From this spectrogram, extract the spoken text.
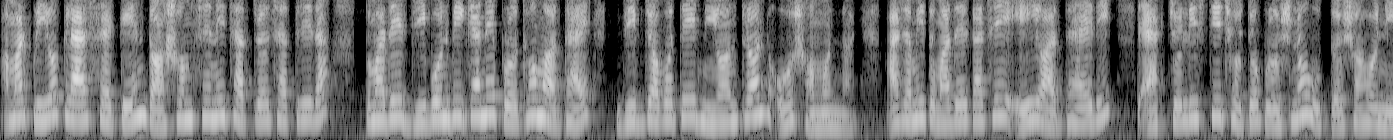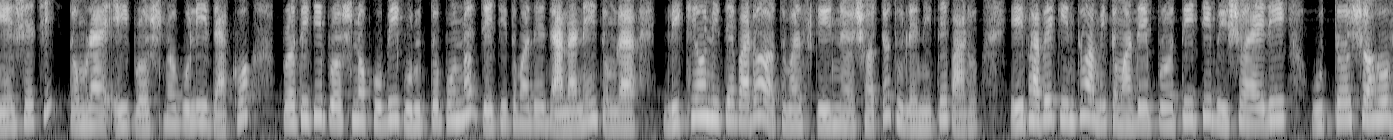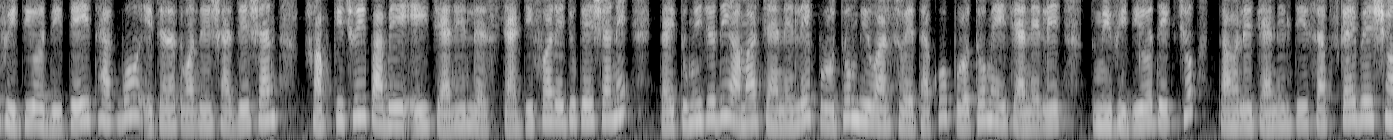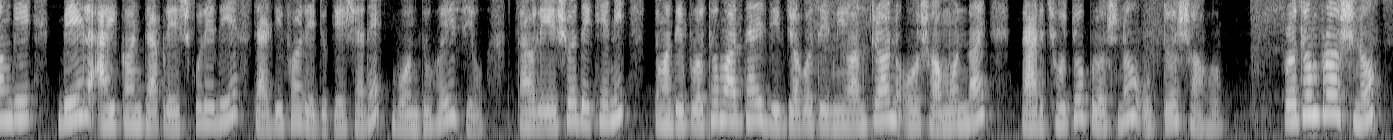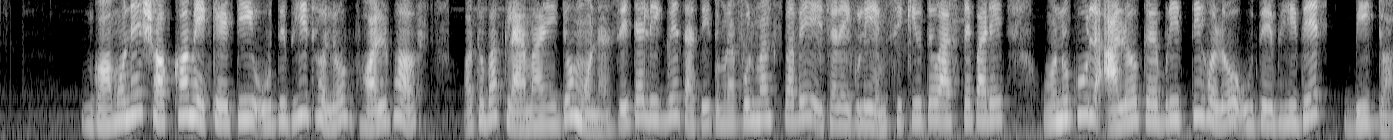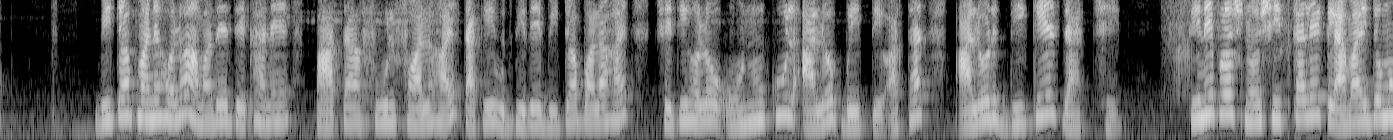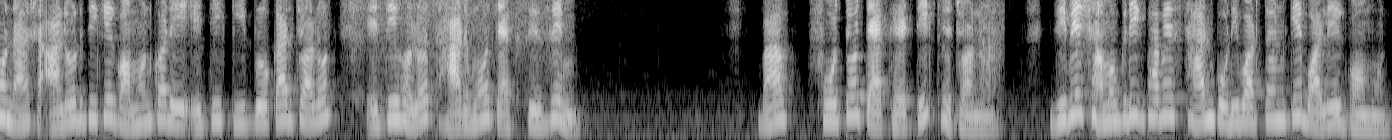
আমার প্রিয় class ten দশম শ্রেণির ছাত্রছাত্রীরা, তোমাদের জীবন বিজ্ঞানে প্রথম অধ্যায়, জীবজগতের নিয়ন্ত্রণ ও সমন্বয়। আজ আমি তোমাদের কাছে এই অধ্যায়েরই একচল্লিশটি ছোট প্রশ্ন উত্তরসহ নিয়ে এসেছি। তোমরা এই প্রশ্নগুলি দেখো। প্রতিটি প্রশ্ন খুবই গুরুত্বপূর্ণ, যেটি তোমাদের জানা নেই, তোমরা লিখেও নিতে পারো অথবা স্ক্রিনশটও তুলে নিতে পারো। এইভাবে কিন্তু আমি তোমাদের প্রতিটি বিষয়েরই উত্তরসহ ভিডিও দিতেই থাকব। এছাড়া তোমাদের সাজেশন সব কিছুই পাবে এই চ্যানেল স্টাডি ফর এডুকেশনে তাই তুমি যদি আমার চ্যানেলে প্রথম ভিউয়ার্স হয়ে থাকো, প্রথম এই চ্যানেলে তুমি ভিডিও দেখছ, তাহলে চ্যানেলটি সাবস্ক্রাইবের সঙ্গে বেল আইকনটা প্রেস করে দিয়ে স্টাডি ফর এডুকেশনে বন্ধু হয়ে যেও। তাহলে এসো দেখে নি তোমাদের প্রথম অধ্যায় জীবজগতের নিয়ন্ত্রণ ও সমন্বয়, তার ছোট প্রশ্ন উত্তর সহ। প্রথম প্রশ্ন গমনে সক্ষম একটি উদ্ভিদ হলো ভলভক্স অথবা ক্ল্যামাইডোমোনাস যেটা লিখবে তাতেই তোমরা ফুল মার্কস পাবে। এছাড়া এগুলি এমসিকিউতেও আসতে পারে। অনুকূল আলোক বৃত্তি হলো উদ্ভিদের বিটপ বিটপ মানে হলো আমাদের যেখানে পাতা, ফুল, ফল হয়, তাকেই উদ্ভিদে বিটপ বলা হয়। সেটি হলো অনুকূল আলোক বৃত্তি, অর্থাৎ আলোর দিকে যাচ্ছে। তিনে প্রশ্ন, শীতকালে ক্ল্যামাইডোমোনাস আলোর দিকে গমন করে, এটি কি প্রকার চলন? এটি হলো থার্মোট্যাক্সিজম বা ফোটোট্যাকেটিক চলন। জীবের সামগ্রিকভাবে স্থান পরিবর্তনকে বলে গমন।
